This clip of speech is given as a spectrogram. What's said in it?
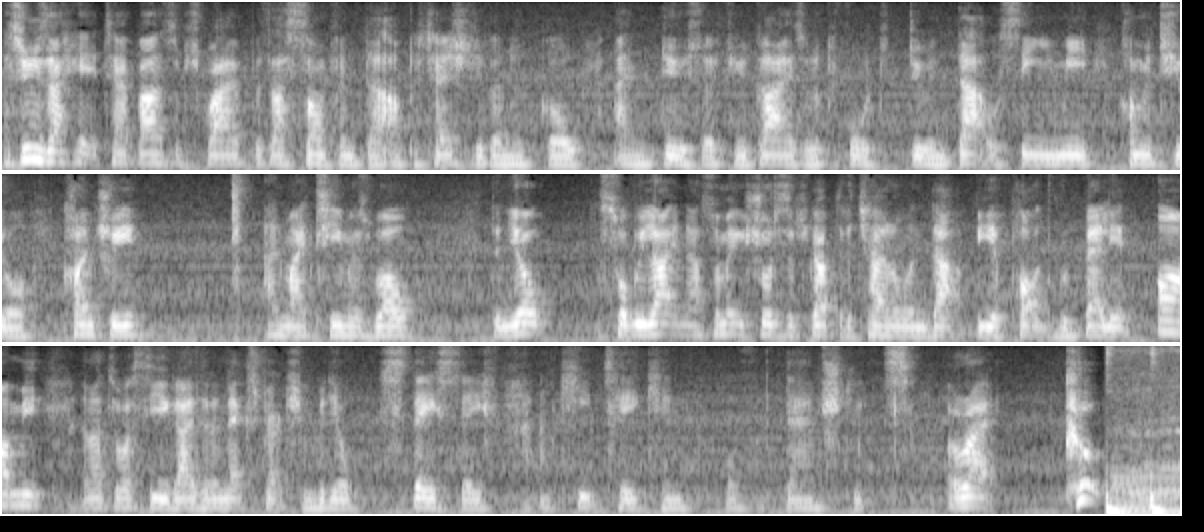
as soon as I hit 10,000 subscribers that's something that I'm potentially going to go and do. So if you guys are looking forward to doing that or seeing me coming to your country and my team as well then yo that's what we like now. So make sure to subscribe to the channel and that be a part of the rebellion army. And until I see you guys in the next reaction video stay safe and keep taking over the damn streets. Alright cool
